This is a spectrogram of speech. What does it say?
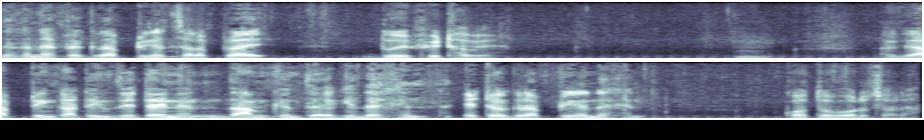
দেখেন একটা গ্রাফটিংয়ের চারা প্রায় দুই ফিট হবে। হুম। আর গ্রাফটিং কাটিং যেটাই নেন দাম কিন্তু একই দেখেন এটাও গ্রাফটিংয়ে দেখেন। কত বড় চারা?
